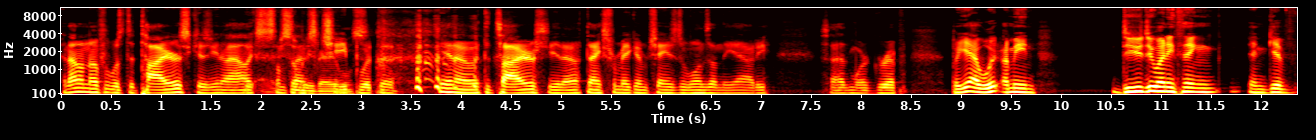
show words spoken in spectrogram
and I don't know if it was the tires because you know Alex is there's so sometimes cheap with the, you know, with the tires. You know, thanks for making him change the ones on the Audi, so I had more grip. But yeah, I mean, do you do anything and give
